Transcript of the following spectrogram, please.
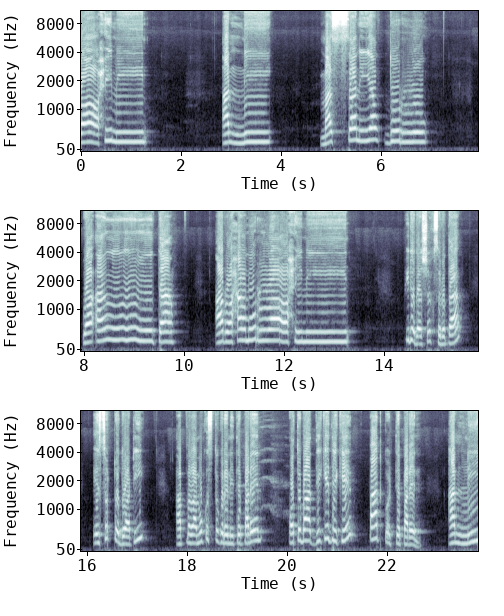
রাহিমিন। আন্নি মাসানিয়া দুরু আংতা আরহামুর রাহিমিন প্রিয় দর্শক, শ্রোতা, এই ছোট্ট দোয়াটি আপনারা মুখস্থ করে নিতে পারেন অথবা দেখে দেখে পাঠ করতে পারেন। আন্নি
